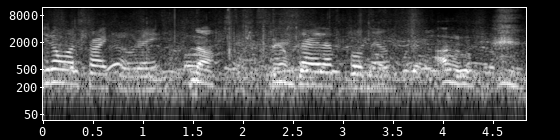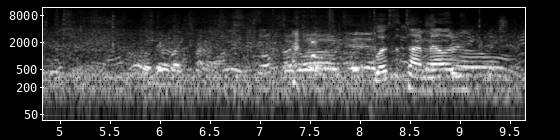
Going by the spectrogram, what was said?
You don't want tri-kill, right? No. I'm Sorry, that's cold now. I don't know. What's the time, Mallory?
